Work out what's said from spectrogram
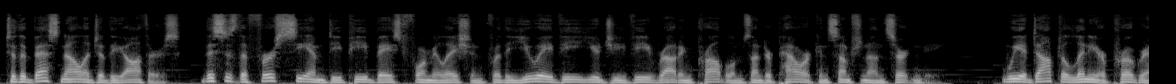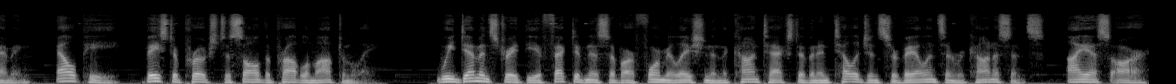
To the best knowledge of the authors, this is the first CMDP based formulation for the UAV UGV routing problems under power consumption uncertainty. We adopt a linear programming, LP, based approach to solve the problem optimally. We demonstrate the effectiveness of our formulation in the context of an intelligence surveillance and reconnaissance, ISR,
